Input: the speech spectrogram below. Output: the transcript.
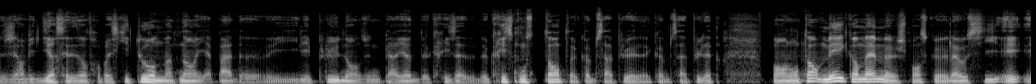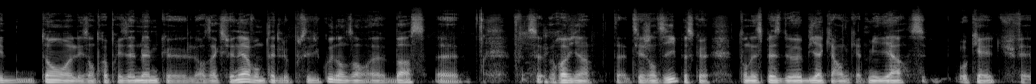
j'ai envie de dire, c'est des entreprises qui tournent maintenant. Il n'y a pas de, il est plus dans une période de crise, de crise constante comme ça a pu, comme ça a pu l'être pendant longtemps. Mais quand même, je pense que là aussi, et, et tant les entreprises elles-mêmes que leurs actionnaires vont peut-être le pousser du coup dans un euh, boss, euh, revient. T'es gentil parce que ton espèce de hobby à 44 milliards, ok, tu fais,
